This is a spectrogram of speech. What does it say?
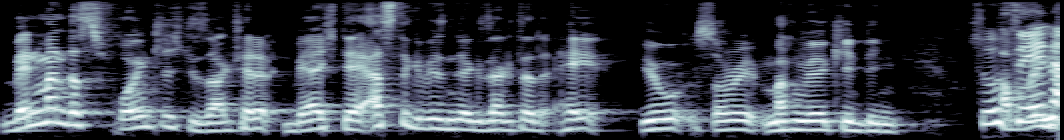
wenn man das freundlich gesagt hätte, wäre ich der Erste gewesen, der gesagt hätte, hey, yo, sorry, machen wir kein Ding. So Aber Szene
